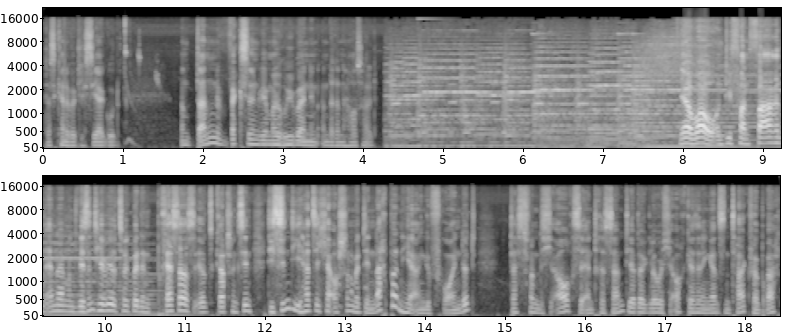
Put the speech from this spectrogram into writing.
Das kann er wirklich sehr gut. Und dann wechseln wir mal rüber in den anderen Haushalt. Ja, wow. Und die Fanfaren ändern. Und wir sind hier wieder zurück bei den Pressers. Ihr habt es gerade schon gesehen. Die Cindy hat sich ja auch schon mit den Nachbarn hier angefreundet. Das fand ich auch sehr interessant. Die hat er, glaube ich, auch gestern den ganzen Tag verbracht.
